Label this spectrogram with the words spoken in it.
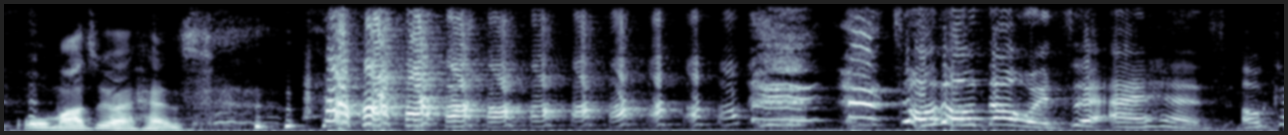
我妈最爱 Hans，从头到尾最爱 Hans。OK。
